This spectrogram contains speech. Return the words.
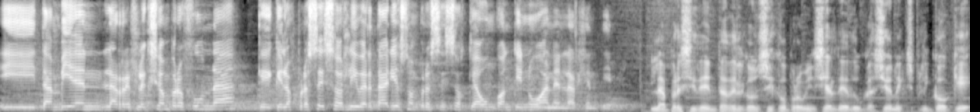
y también la reflexión profunda que, que los procesos libertarios son procesos que aún continúan en la Argentina. La presidenta del Consejo Provincial de Educación explicó que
